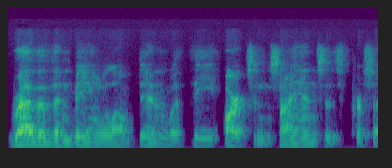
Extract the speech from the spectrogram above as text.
rather than being lumped in with the arts and sciences per se.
